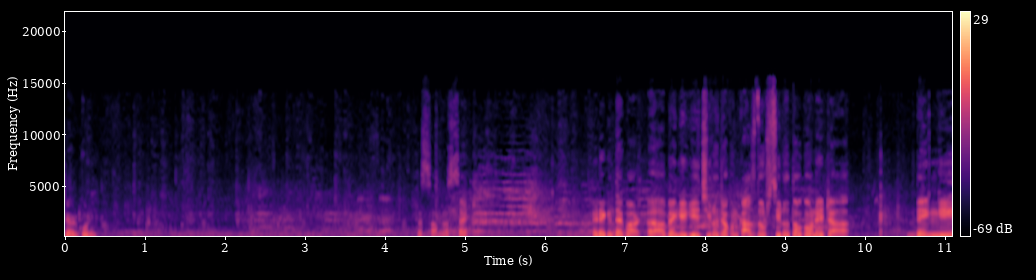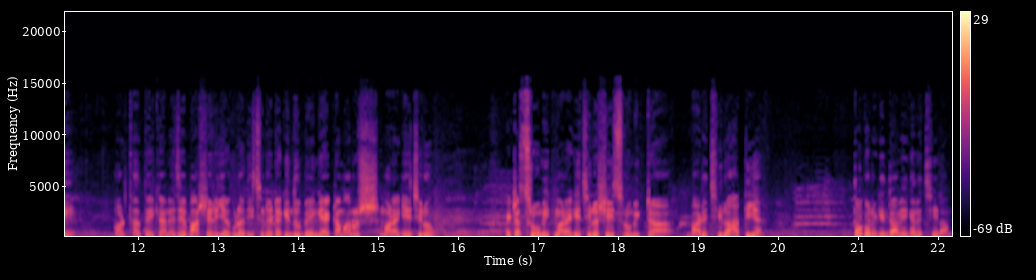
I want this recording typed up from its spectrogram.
শেয়ার করি। সামনের সাইড এটা কিন্তু একবার ভেঙে গিয়েছিল। যখন কাজ ধরছিল, তখন এটা ভেঙে, অর্থাৎ এখানে যে বাঁশের ইয়েগুলো দিয়েছিল এটা কিন্তু ভেঙে একটা মানুষ মারা গিয়েছিল। একটা শ্রমিক মারা গিয়েছিল। সেই শ্রমিকটা বাড়ি ছিল হাতিয়া। তখনও কিন্তু আমি এখানে ছিলাম।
